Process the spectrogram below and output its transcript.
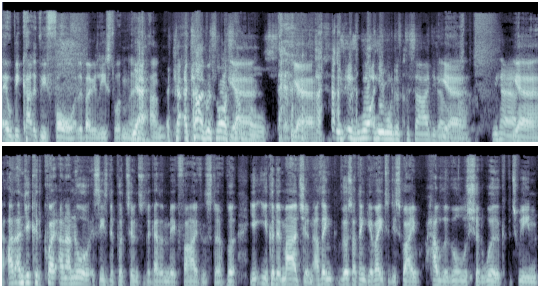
it would be category four at the very least, wouldn't it? Yeah, and a, ca- a category four Yeah. shambles yeah, is, is what he would have presided over. Yeah. yeah, yeah, and, and you could quite, and I know it's easy to put two and two together and make five and stuff, but you, you could imagine. I think Russ, I think you're right to describe how the roles should work between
